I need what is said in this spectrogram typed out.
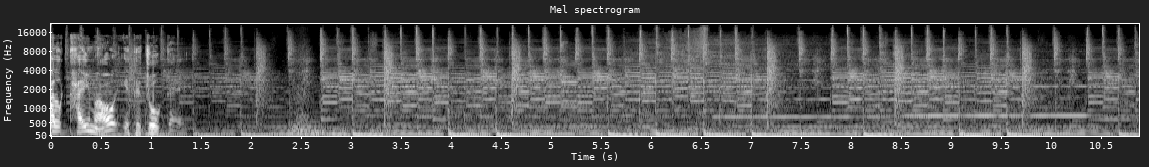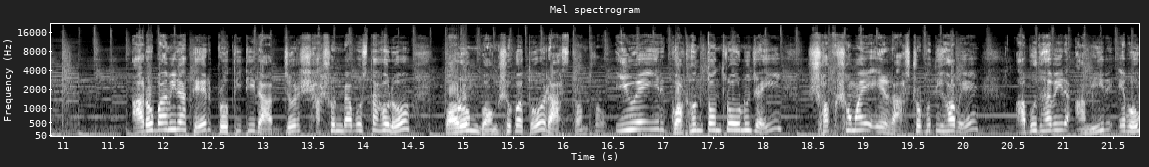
আল খাইমাও এতে যোগ দেয়। আরব আমিরাতের প্রতিটি রাজ্যের শাসন ব্যবস্থা হল পরম বংশগত রাজতন্ত্র। ইউএইর গঠনতন্ত্র অনুযায়ী সবসময় এর রাষ্ট্রপতি হবে আবুধাবির আমির এবং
